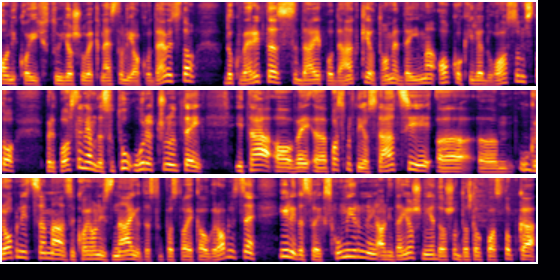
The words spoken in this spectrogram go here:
oni koji su još uvek nestali oko 900, dok Veritas daje podatke o tome da ima oko 1800. Pretpostavljam da su tu uračunate i i ta ovaj, e, posmrtni ostaci e, e, u grobnicama za koje oni znaju da su postoje kao grobnice ili da su ekskumirani, ali da još nije došlo do tog postupka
